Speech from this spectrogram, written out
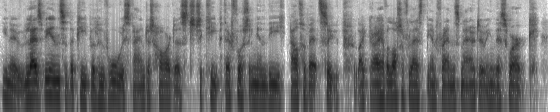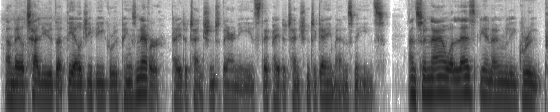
you know, lesbians are the people who've always found it hardest to keep their footing in the alphabet soup. Like, I have a lot of lesbian friends now doing this work, and they'll tell you that the LGB groupings never paid attention to their needs, they paid attention to gay men's needs. And so now a lesbian only group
